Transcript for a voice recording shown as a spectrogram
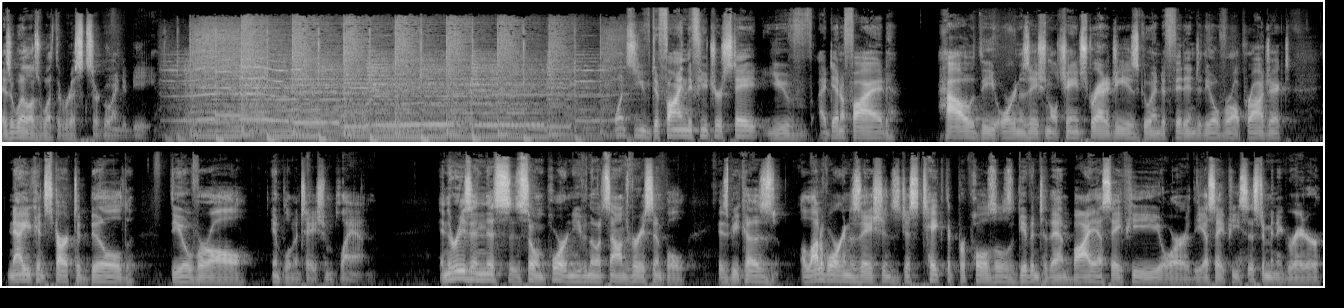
as well as what the risks are going to be. Once you've defined the future state, you've identified how the organizational change strategy is going to fit into the overall project, now you can start to build the overall implementation plan. And the reason this is so important, even though it sounds very simple, is because a lot of organizations just take the proposals given to them by SAP or the SAP system integrator,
